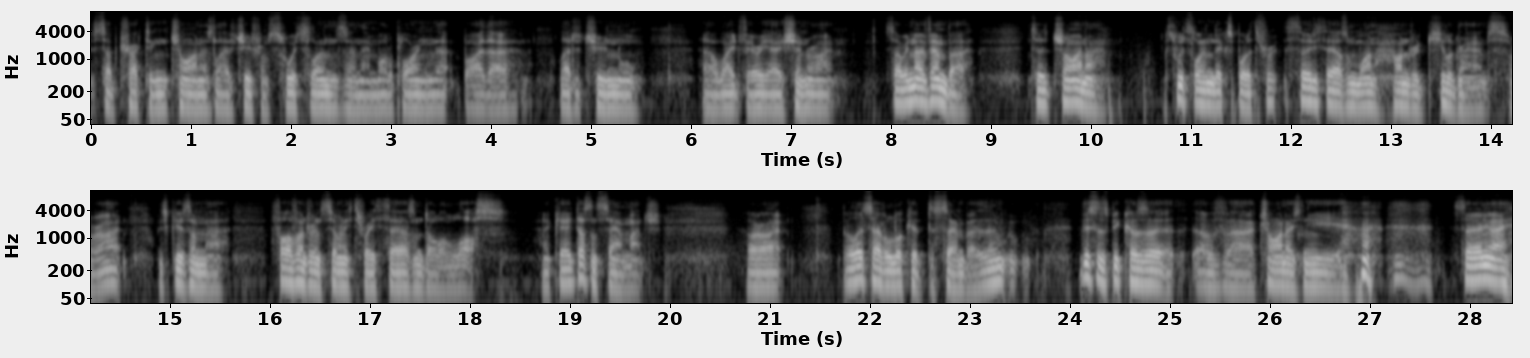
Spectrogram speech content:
subtracting China's latitude from Switzerland's and then multiplying that by the latitudinal uh, weight variation, right? So in November to China, Switzerland exported 30,100 kilograms, right, which gives them a $573,000 loss. Okay, it doesn't sound much. All right, but let's have a look at December. Then this is because of, of uh, Chinese New Year. so anyway,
